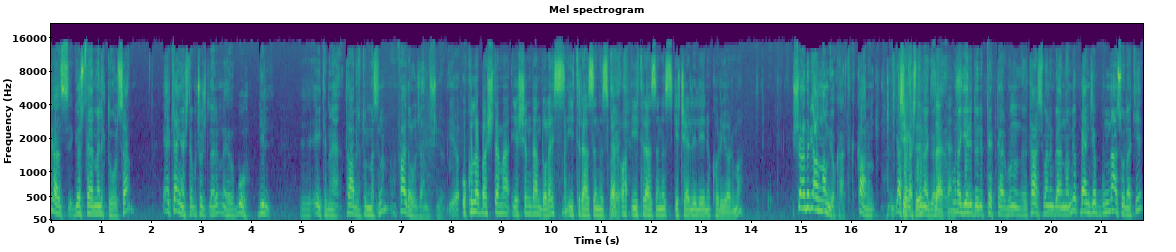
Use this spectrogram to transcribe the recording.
biraz göstermelik de olsa erken yaşta bu çocukların e, bu dil e, eğitimine tabi tutulmasının faydalı olacağını düşünüyorum. Okula başlama yaşından dolayı sizin itirazınız var. Evet. O itirazınız geçerliliğini koruyor mu? Şu anda bir anlamı yok artık. Kanun yasalaştığına göre zaten. buna geri dönüp tekrar bunun e, tartışmanın bir anlamı yok. Bence bundan sonraki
